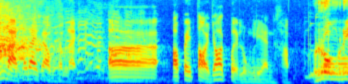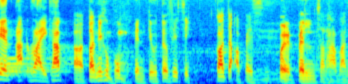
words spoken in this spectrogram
นบาทถ้าได้ไปเอาไปทำอะไรอ่าเอาไปต่อยอดเปิดโรงเรียนครับโรงเรียนอะไรครับอ่าตอนนี้ผมผมเป็นติวเตอร์ฟิสิกส์ก็จะเอาไปเปิดเป็นสถาบัน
